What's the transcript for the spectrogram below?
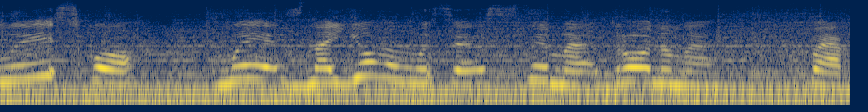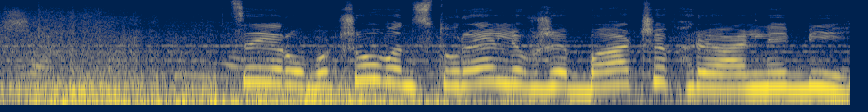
близько ми знайомимося з цими дронами вперше. Цей робочовен з туреллю вже бачив реальний бій.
